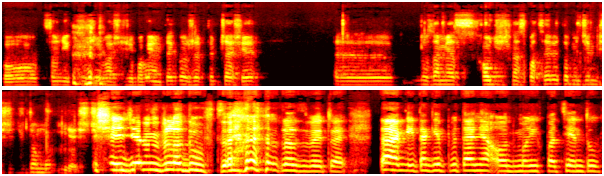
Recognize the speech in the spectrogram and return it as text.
Bo co niektórzy właśnie się obawiają tego, że w tym czasie E, no zamiast chodzić na spacery, to będziemy siedzieć w domu i jeść. Siedziemy w lodówce zazwyczaj. Tak, i takie pytania od moich pacjentów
